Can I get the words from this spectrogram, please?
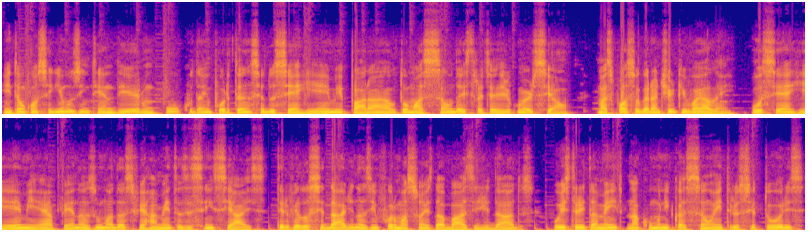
Então conseguimos entender um pouco da importância do CRM para a automação da estratégia comercial. Mas posso garantir que vai além. O CRM é apenas uma das ferramentas essenciais. Ter velocidade nas informações da base de dados, o estreitamento na comunicação entre os setores,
